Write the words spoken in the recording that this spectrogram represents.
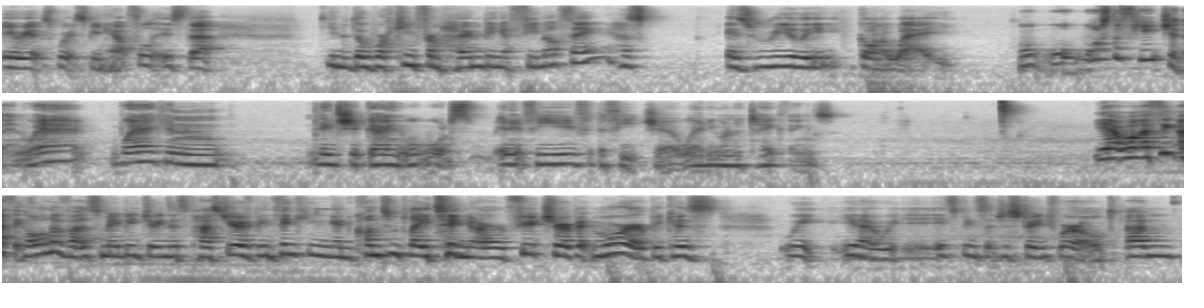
area where it's been helpful is that you know the working from home being a female thing has is really gone away What's the future then? Where where can leadership go? What's in it for you for the future? Where do you want to take things? Yeah, well, I think I think all of us maybe during this past year have been thinking and contemplating our future a bit more because we, you know, it's been such a strange world. Um,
